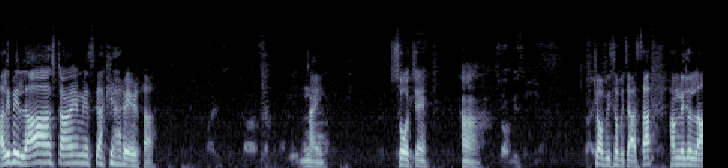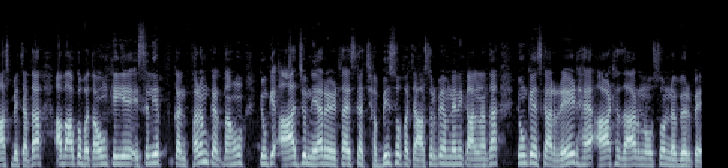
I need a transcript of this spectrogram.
अली भाई लास्ट टाइम इसका क्या रेट था? नहीं। सोचें। हाँ। चौबीस सौ पचास था, हमने जो लास्ट बेचा था। अब आपको बताऊँ कि ये इसलिए कंफर्म करता हूँ क्योंकि आज जो नया रेट था, इसका छब्बीस सौ पचास रुपये हमने निकालना था, क्योंकि इसका रेट है आठ हज़ार नौ सौ नब्बे रुपये।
